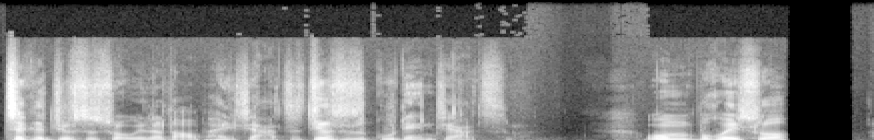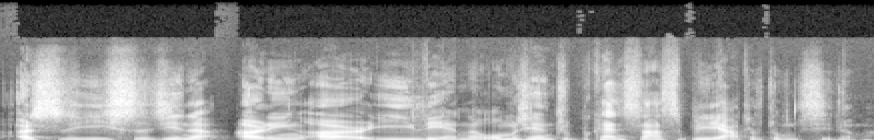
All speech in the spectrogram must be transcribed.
这个就是所谓的老派价值，就是古典价值。我们不会说二十一世纪呢，二零二一年呢，我们现在就不看莎士比亚的东西了嘛？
